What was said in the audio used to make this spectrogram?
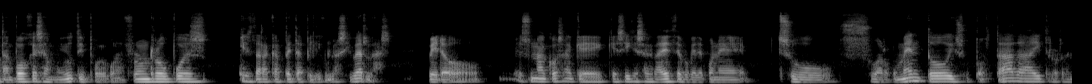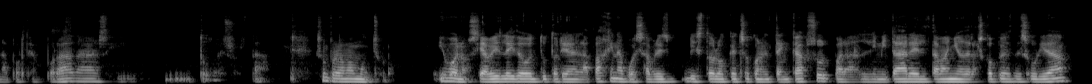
Tampoco que sea muy útil, porque con el front row puedes ir a la carpeta películas y verlas. Pero es una cosa que, sí que se agradece porque te pone su, argumento y su portada y te lo ordena por temporadas y, y todo eso. Está. Es un programa muy chulo. Y bueno, si habéis leído el tutorial en la página, pues habréis visto lo que he hecho con el Time Capsule para limitar el tamaño de las copias de seguridad,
